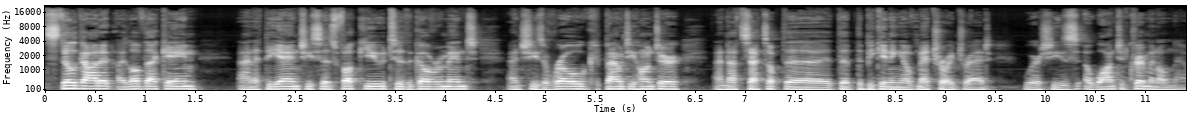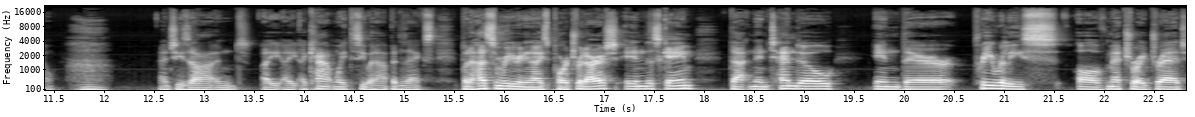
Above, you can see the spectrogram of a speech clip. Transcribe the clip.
still got it. I love that game. And at the end she says fuck you to the government. And she's a rogue bounty hunter. And that sets up the the, the beginning of metroid dread where she's a wanted criminal now. And she's on and I, I i can't wait to see what happens next. But it has some really really nice portrait art in this game that nintendo in their pre-release of metroid dread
